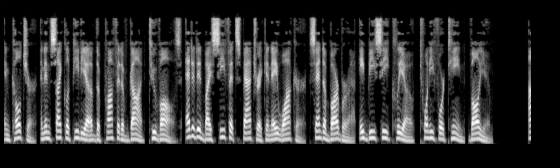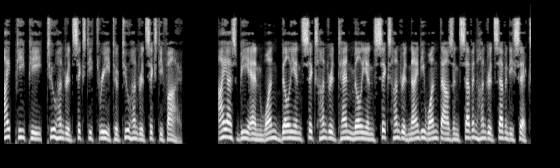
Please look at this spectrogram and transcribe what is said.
and Culture, An Encyclopedia of the Prophet of God 2 vols, edited by C. Fitzpatrick and A. Walker, Santa Barbara, ABC Clio, 2014, Vol. I. pp. 263–265. ISBN 1610691776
